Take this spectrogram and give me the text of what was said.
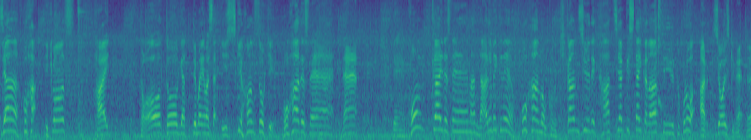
じゃあホハいきます。はい。とうとうやってまいりました。一式搬送機。ホハですね。ね。で今回ですね、まあ、なるべくねホハのこの期間中で活躍したいかなっていうところはある。正直ね。うん。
